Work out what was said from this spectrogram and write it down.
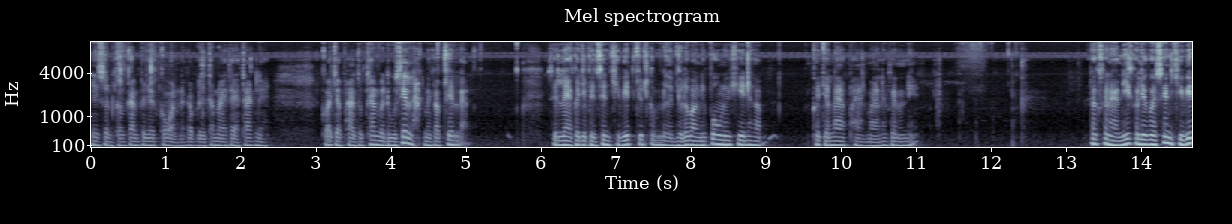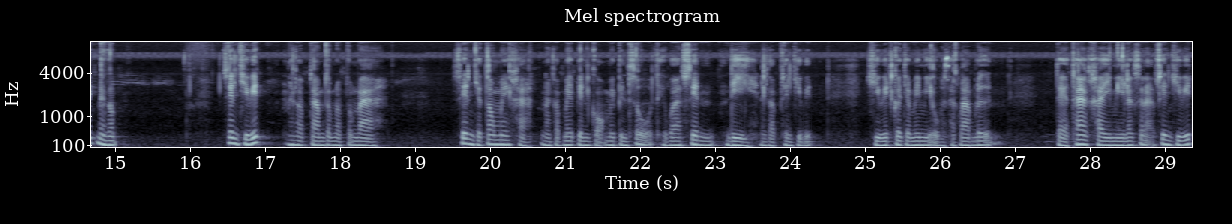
ในส่วนของการพยากรณ์นะครับ หรือทำนายทายทักเนี่ยก็จะพาทุกท่านมาดูเส้นหลักนะครับ เส้นหลัก เส้นแรกก็จะเป็นเส้นชีวิตจุดกำเนิดอยู่ระหว่างนิ้วโป้งนิ้วชี้นะครับ ก็จะลากผ่านมาลักษณะนี้ ลักษณะนี้เขาเรียกว่าเส้นชีวิตนะครับ เส้นชีวิตนะครับตามตำรับตำรา เส้นจะต้องไม่ขาดนะครับ ไม่เป็นเกาะไม่เป็นโซ่ ถือว่าเส้นดีนะครับ เส้นชีวิต ชีวิตก็จะไม่มีอุปสรรคราบรื่น แต่ถ้าใครมีลักษณะเส้นชีวิต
